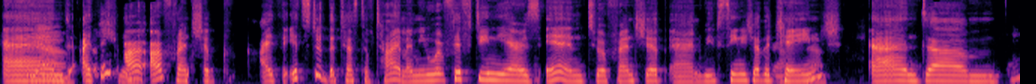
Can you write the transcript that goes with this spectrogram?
And yeah, I think our, our friendship I think it stood the test of time. I mean, we're 15 years into a friendship and we've seen each other yeah, change. Yeah. And um mm-hmm.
